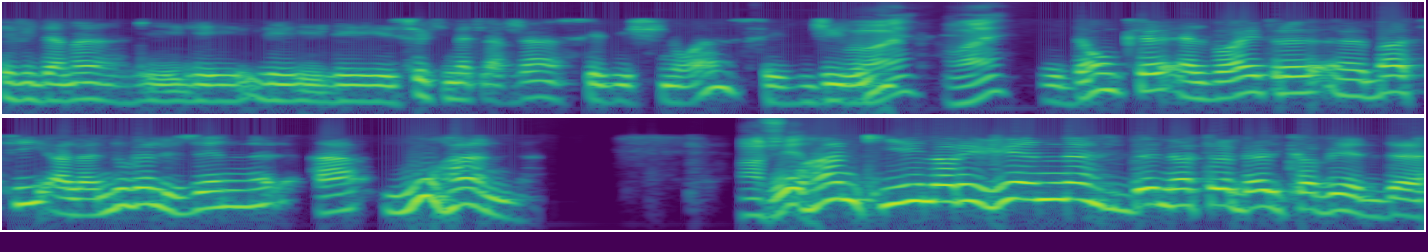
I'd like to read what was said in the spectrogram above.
évidemment, les, les, les, ceux qui mettent l'argent, c'est des Chinois, c'est Geely. Ouais, ouais. Et donc, elle va être euh, bâtie à la nouvelle usine à Wuhan. Wuhan, qui est l'origine de notre belle COVID.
